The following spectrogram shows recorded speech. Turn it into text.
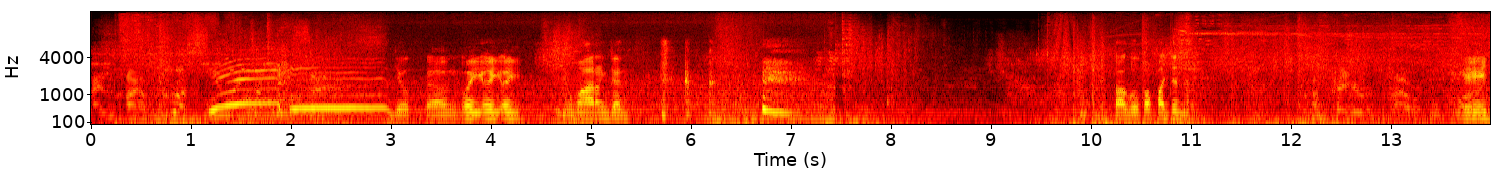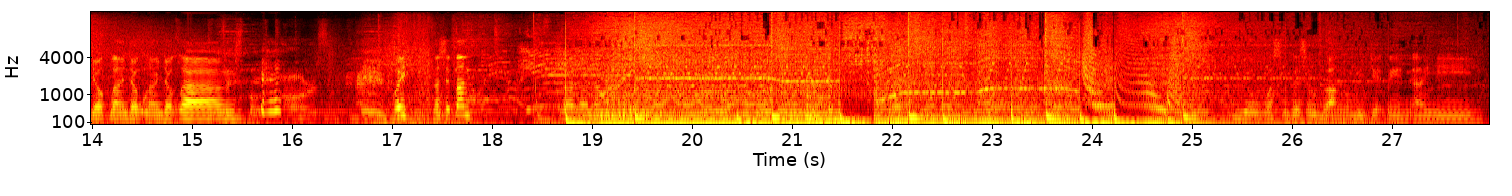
Joke lang. Oy, oy, oy. Hindi kumarang dyan. Tago ka pa dyan, ah. Eh, joke lang, joke lang, joke lang. Uy, nasitan. Mas gusto ba ang video ngayon ay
